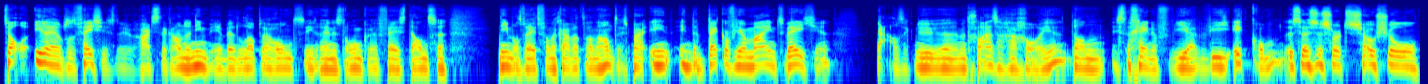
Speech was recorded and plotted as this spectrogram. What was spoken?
Terwijl iedereen op dat feestje is natuurlijk hartstikke anoniem. Je bent, loopt daar rond, iedereen is dronken, feest, dansen. Niemand weet van elkaar wat er aan de hand is. Maar in, in the back of your mind weet je, ja, als ik nu eh, met glazen ga gooien, dan is degene via wie ik kom. Dus dat is een soort social,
